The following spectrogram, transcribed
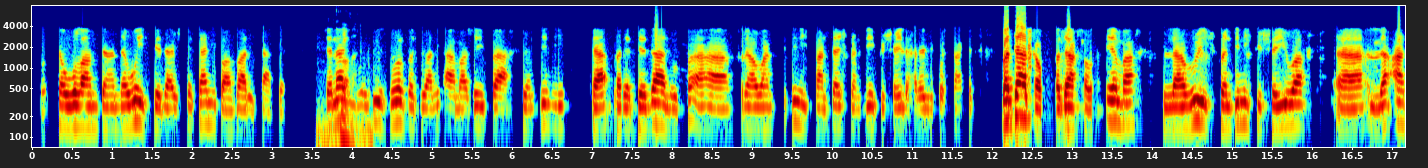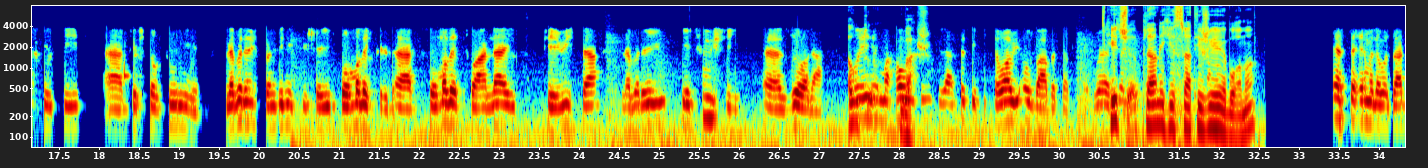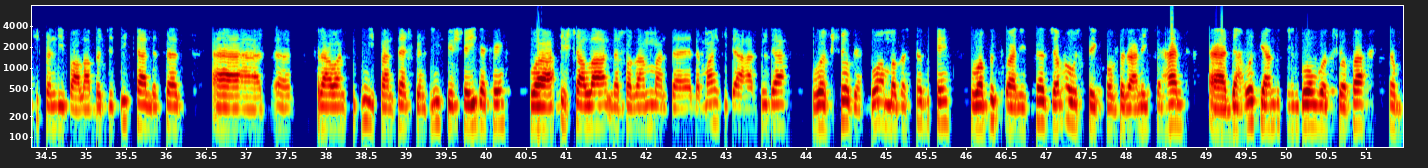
کە وڵامدانەوەی پێداویستیەکانی بازاری کار بێت. جەنابی وەزیر زۆر بە جوانی ئاماژەی بە خوێندنی کە پەرەپێدان و فراوانکردنی پانتای خوێندنی پیشەیی لە هەرێمی کوردستان کرد. بەداخەوە بەداخەوە ئێمە لە ڕووی خوێندنی پیشەییوە لە ئاستێکی پێشکەوتوو نین لەبەرەوەی خوێندنی پیشەیی کۆمەڵێک کۆمەڵێک توانای پێویستە لەبەرەوەی پێچووشی زۆرە تەواوی ئەو بابەتە هیچ پلانێکی استراتیژی هەیە بۆ ئەمە ئێستا ئێمە لە وەزارتی خوێندی باڵا بە جددی کار لەسەر فراوانکردنی پانتای خوێندنی پێشەیی دەکەین و ئیشاءڵا لە بەڵامماندایە لە مانگی داهاتوودا وەرکشۆبێت بۆ ئەم مەبەستە بکەین و بتوانین سەرجەم ئەو ستەیک هۆڵدەرانەی کە هەن داوەتیان بکەین بۆم وەرکشۆپە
